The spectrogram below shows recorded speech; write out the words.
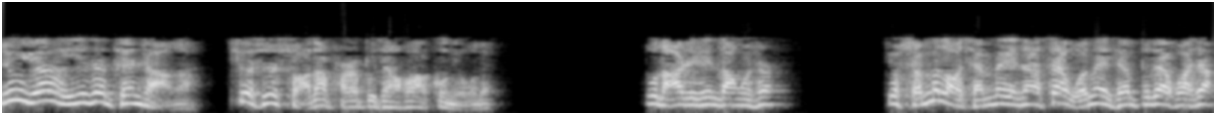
因为袁咏仪在片场啊，确实耍大牌不像话，够牛的，不拿这些人当回事儿，就什么老前辈那在我面前不在话下，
